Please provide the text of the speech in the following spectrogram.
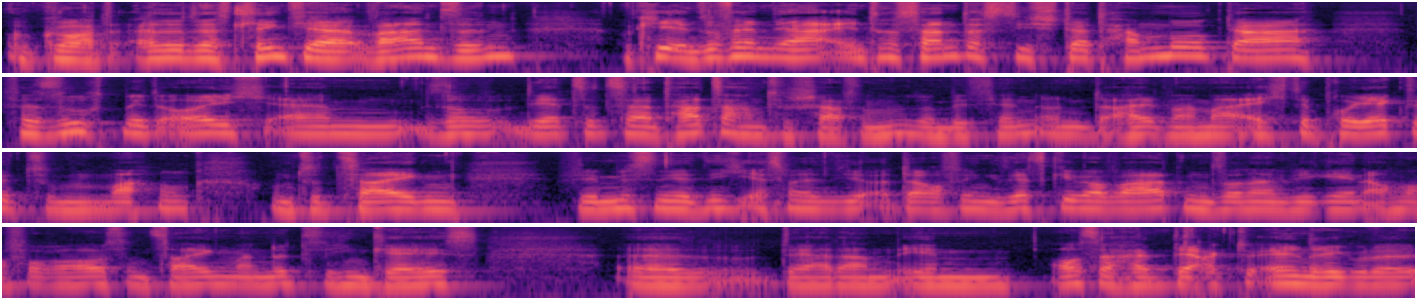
Oh Gott, also das klingt ja Wahnsinn. Okay, insofern ja interessant, dass die Stadt Hamburg da versucht mit euch ähm, so jetzt sozusagen Tatsachen zu schaffen, so ein bisschen und halt mal, mal echte Projekte zu machen, um zu zeigen, wir müssen jetzt nicht erstmal die, darauf den Gesetzgeber warten, sondern wir gehen auch mal voraus und zeigen mal einen nützlichen Case, äh, der dann eben außerhalb der aktuellen Regula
